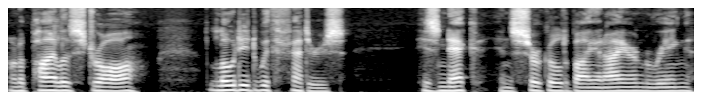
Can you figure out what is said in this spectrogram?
on a pile of straw, loaded with fetters, his neck encircled by an iron ring,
